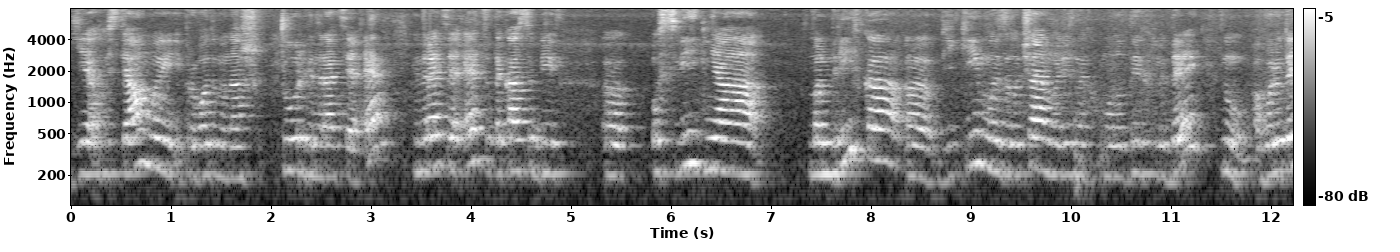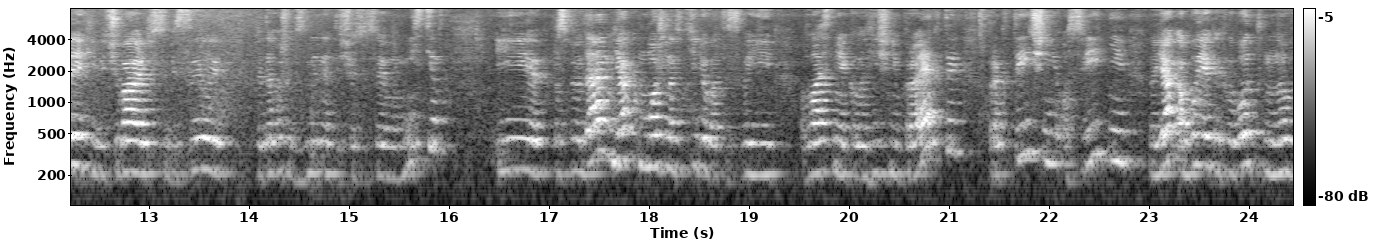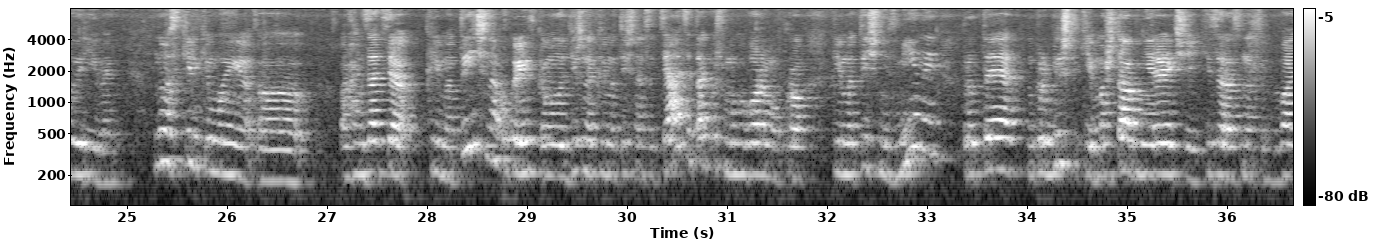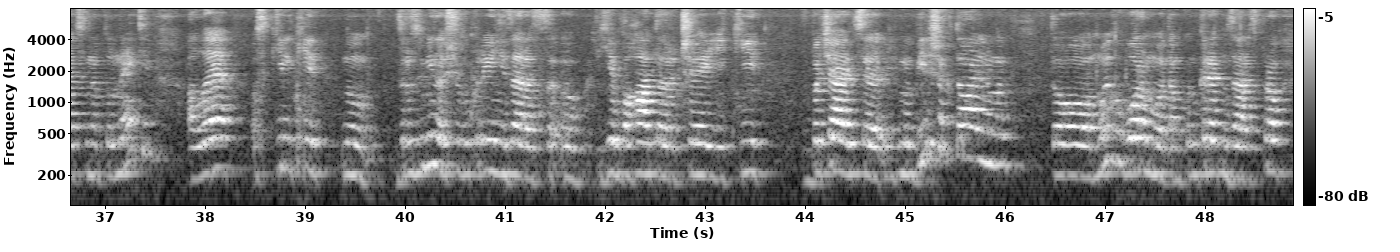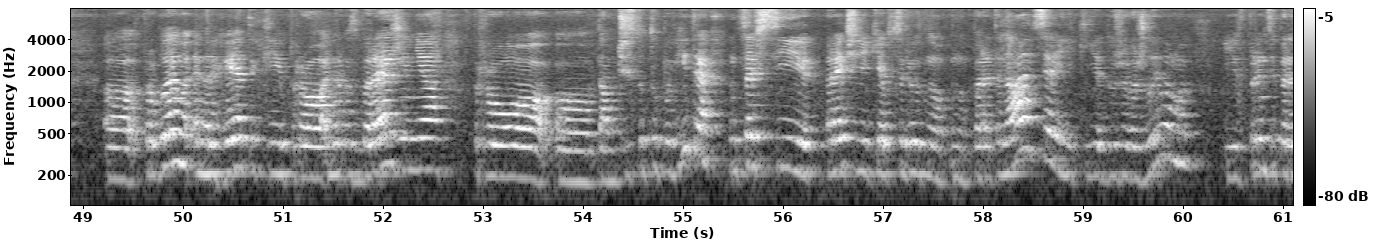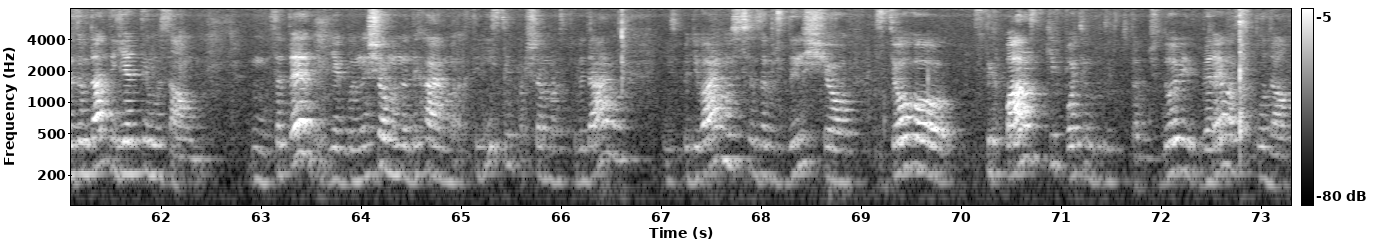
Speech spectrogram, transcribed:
є гостями і проводимо наш тур Генерація Е. Генерація Е це така собі е, освітня мандрівка, е, в якій ми залучаємо різних молодих людей, ну або людей, які відчувають в собі сили для того, щоб змінити щось у своєму місті. І розповідаємо, як можна втілювати свої власні екологічні проекти, практичні, освітні, ну як або як їх виводити на новий рівень. Ну, оскільки ми е, організація кліматична, Українська молодіжна кліматична асоціація, також ми говоримо про кліматичні зміни, про те, ну про більш такі масштабні речі, які зараз у нас відбуваються на планеті. Але оскільки ну зрозуміло, що в Україні зараз е, є багато речей, які вбачаються людьми більш актуальними, то ми говоримо там конкретно зараз про е, проблеми енергетики, про енергозбереження, про там чистоту повітря. Ну це всі речі, які абсолютно ну, перетинаються, які є дуже важливими, і в принципі результати є тими самими. Ну, Це те, якби на що ми надихаємо активістів, про що ми розповідаємо, і сподіваємося завжди, що з цього з цих паростків потім будуть там чудові дерева з плодами.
